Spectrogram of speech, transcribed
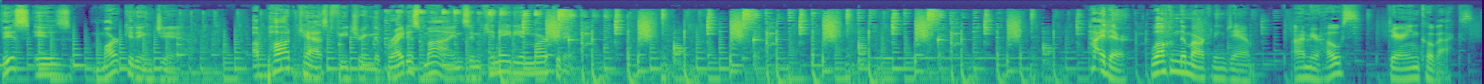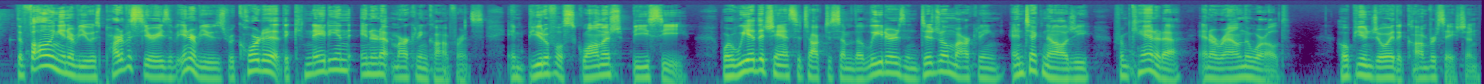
This is Marketing Jam, a podcast featuring the brightest minds in Canadian marketing. Hi there. Welcome to Marketing Jam. I'm your host, Darian Kovacs. The following interview is part of a series of interviews recorded at the Canadian Internet Marketing Conference in beautiful Squamish, BC, where we had the chance to talk to some of the leaders in digital marketing and technology from Canada and around the world. Hope you enjoy the conversation.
